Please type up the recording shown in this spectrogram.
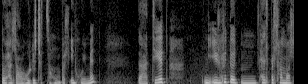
дуу хоолойгоо хүргэж чадсан хүн бол энэ хүн юм байна. За тэгээд ерөнхийдөө тайлбарлах юм бол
